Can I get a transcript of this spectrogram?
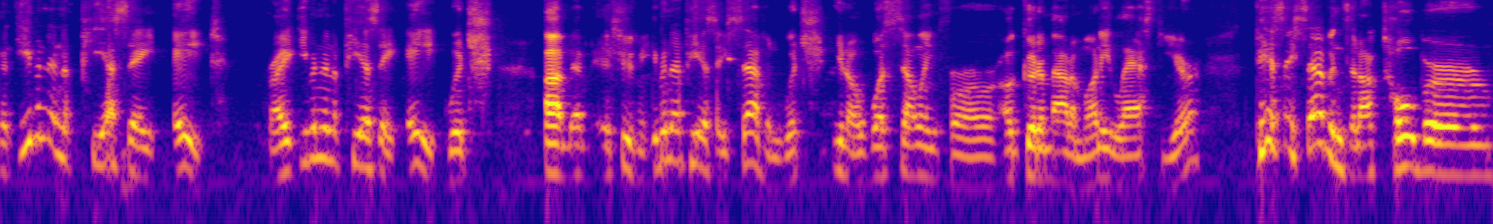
And even in a PSA 8, right? Even in a PSA 8, which um, excuse me, even a PSA 7, which, you know, was selling for a good amount of money last year. PSA 7s in October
